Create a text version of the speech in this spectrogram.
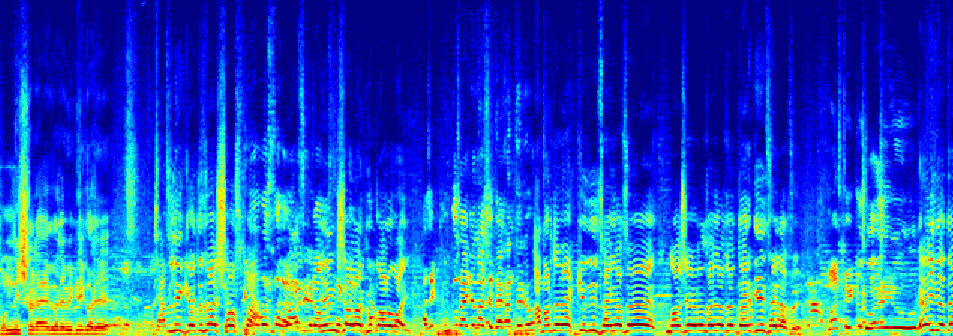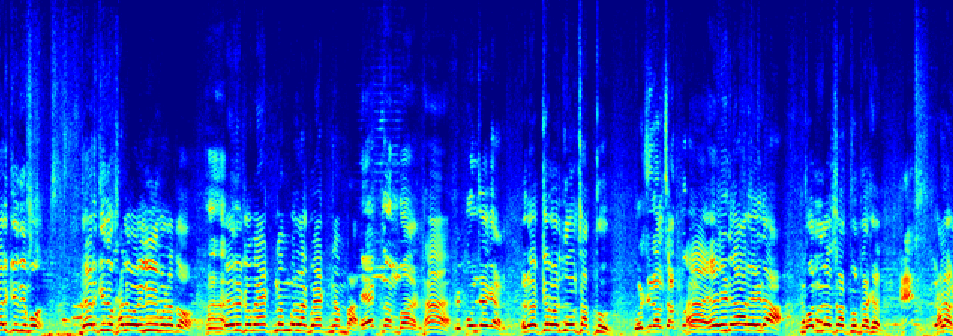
উনিশশো টাকা করে বিক্রি করে। পাবলিক খাইতে যায় সস্তা। ইনশাল্লাহ খুব ভালো ভাই। আচ্ছা কোন কোন আইটেম আছে? দেখান তো একটু। আমাদের এক কেজি সাইজ আছে নশো গ্রাম সাইজ আছে দেড় কেজি সাইজ আছে। এই যে দেড় কেজি ম- দেড় কেজি খালি ওইলি না তো? এরকম এক নম্বর লাগবে এক নাম্বার এক নাম্বার হ্যাঁ। কোন জায়গার? এটা হচ্ছে অরিজিনাল চাঁদপুর। অরিজিনাল চাঁদপুর হ্যাঁ এইটা আর এইটা অরিজিনাল চাঁদপুর দেখেন। এটা দাম।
